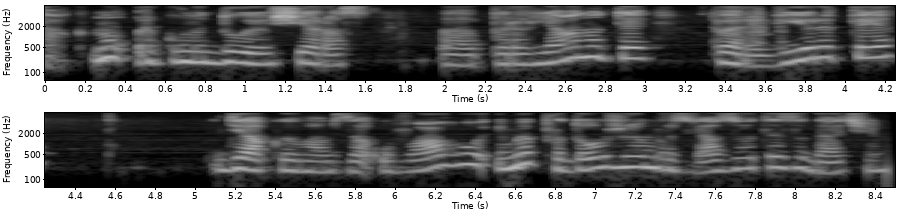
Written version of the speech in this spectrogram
Так, ну, рекомендую ще раз е, переглянути, перевірити. Дякую вам за увагу, і ми продовжуємо розв'язувати задачі.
